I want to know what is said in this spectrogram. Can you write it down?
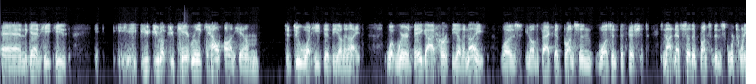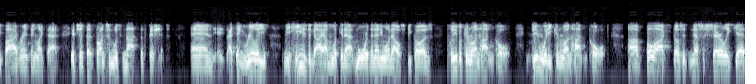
And again, he he, he you you don't you can't really count on him to do what he did the other night. What where they got hurt the other night was you know the fact that Brunson wasn't efficient. It's not necessarily that Brunson didn't score 25 or anything like that. It's just that Brunson was not efficient. And I think really, I mean, he's the guy I'm looking at more than anyone else because Kleber can run hot and cold. Dinwiddie can run hot and cold. Uh, Bullock doesn't necessarily get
